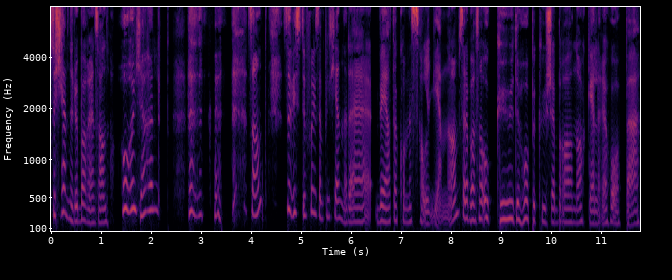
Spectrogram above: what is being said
Så kjenner du bare en sånn å, hjelp! Sant? Så hvis du for eksempel kjenner det ved at det kommer salg gjennom, så er det bare sånn å gud, jeg håper kurset er bra nok, eller jeg håper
